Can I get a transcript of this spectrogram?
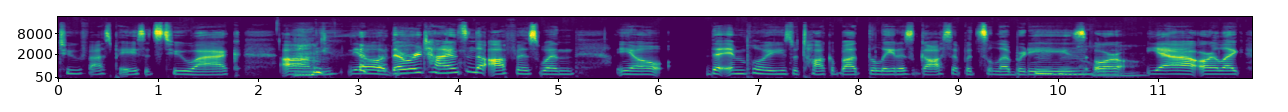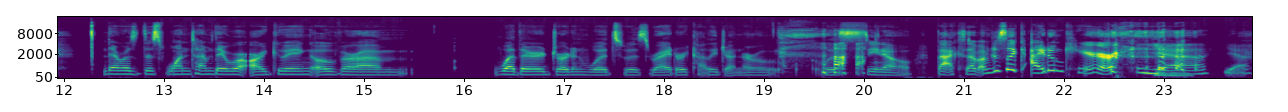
too fast paced. It's too whack. Um, you know, there were times in the office when, you know, the employees would talk about the latest gossip with celebrities Mhm. or Wow. yeah, or like there was this one time they were arguing over um whether Jordyn Woods was right or Kylie Jenner was, you know, backs up. I'm just like, I don't care. Yeah. yeah.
